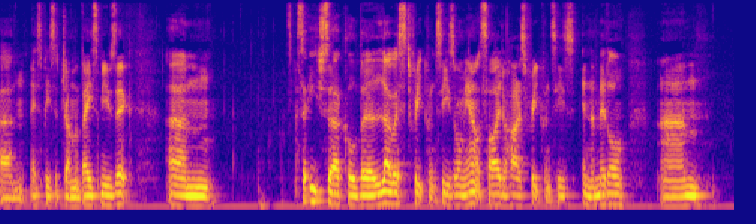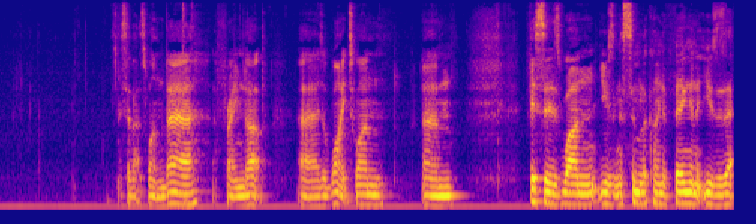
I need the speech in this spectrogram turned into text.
Um, this piece of drum and bass music. Um, so each circle, the lowest frequencies are on the outside, or highest frequencies in the middle. Um, so that's one there, framed up. Uh, there's a white one. Um, this is one using a similar kind of thing, and it uses a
